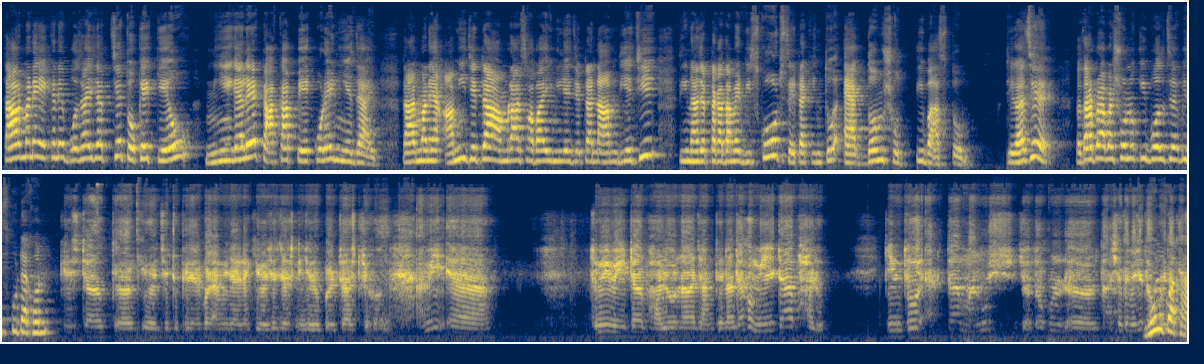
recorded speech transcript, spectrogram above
তার মানে এখানে বোঝাই যাচ্ছে তোকে কেউ নিয়ে গেলে টাকা পে করে নিয়ে যায়। তার মানে আমি যেটা আমরা সবাই মিলে যেটা নাম দিয়েছি, তিন হাজার টাকা দামের বিস্কুট, সেটা কিন্তু একদম সত্যি বাস্তব। ঠিক আছে? তো তারপর আবার শোনো কি বলছে বিস্কুট এখন? কেসটা কি হয়েছে একটু ক্লিয়ার করে আমি জানি না কি হয়েছে জাস্ট নিজের উপরে ট্রাস্ট রেখো। আমি তুমি মেয়েটা ভালো না জানতে না দেখো মেয়েটা ভালো কিন্তু একটা মানুষ যতক্ষণ তার সাথে বেশি ভুল কথা।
